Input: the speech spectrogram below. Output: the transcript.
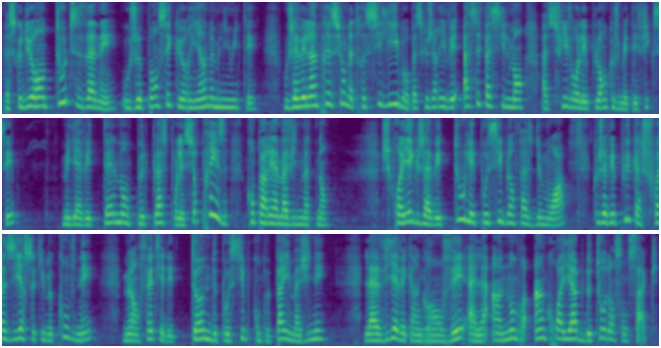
Parce que durant toutes ces années où je pensais que rien ne me limitait, où j'avais l'impression d'être si libre parce que j'arrivais assez facilement à suivre les plans que je m'étais fixés, mais il y avait tellement peu de place pour les surprises comparé à ma vie de maintenant. Je croyais que j'avais tous les possibles en face de moi, que j'avais plus qu'à choisir ce qui me convenait, mais en fait il y a des tonnes de possibles qu'on ne peut pas imaginer. La vie avec un grand V, elle a un nombre incroyable de tours dans son sac,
